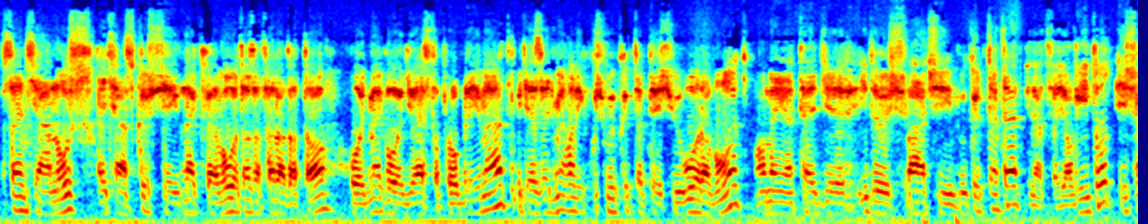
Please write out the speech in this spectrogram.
Szent János egyház községnek volt az a feladata, hogy megoldja ezt a problémát. Ugye ez egy mechanikus működtetésű óra volt, amelyet egy idős bácsi működtetett, illetve javított, és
